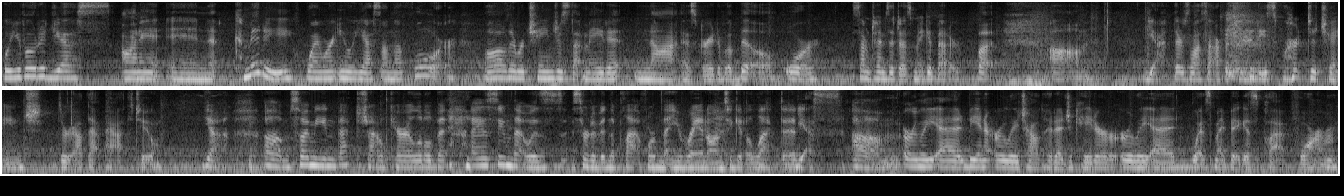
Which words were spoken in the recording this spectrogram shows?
well, you voted yes on it in committee, why weren't you a yes on the floor? Well, there were changes that made it not as great of a bill, or sometimes it does make it better, but um, yeah, there's lots of opportunities for it to change throughout that path too. Yeah. Um, so, I mean, back to childcare a little bit. I assume that was sort of in the platform that you ran on to get elected. Yes. Um, early ed, being an early childhood educator, early ed was my biggest platform.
